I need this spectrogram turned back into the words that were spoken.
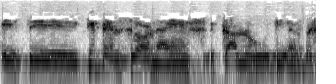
este, qué persona es Carlos Gutiérrez.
